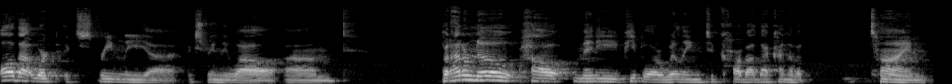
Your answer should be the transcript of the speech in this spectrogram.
all that worked extremely, uh, extremely well. Um, but I don't know how many people are willing to carve out that kind of a time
